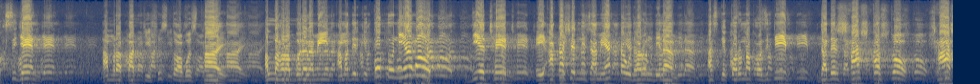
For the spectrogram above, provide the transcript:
অক্সিজেন। আমরা পাচ্ছি সুস্থ অবস্থায়। আল্লাহ রাব্বুল আলামিন আমাদেরকে কত নিয়ামত দিয়েছেন। এই আকাশের নিচে আমি একটা উদাহরণ দিলাম। আজকে করোনা পজিটিভ, যাদের শ্বাসকষ্ট, শ্বাস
